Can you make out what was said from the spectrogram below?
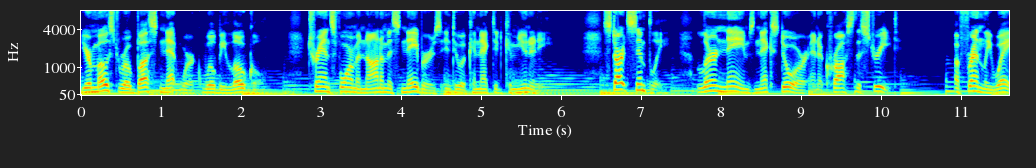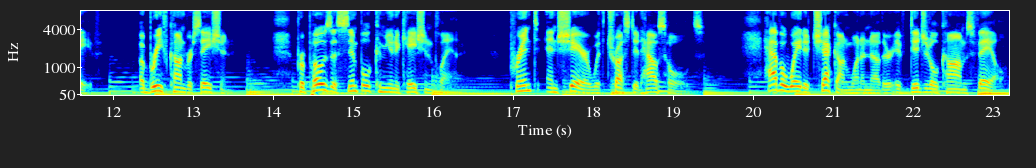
Your most robust network will be local. Transform anonymous neighbors into a connected community. Start simply. Learn names next door and across the street. A friendly wave. A brief conversation. Propose a simple communication plan. Print and share with trusted households. Have a way to check on one another if digital comms fail.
